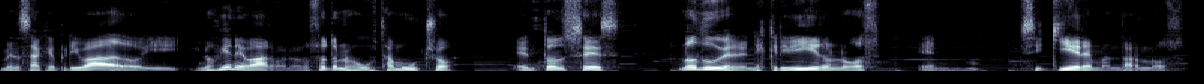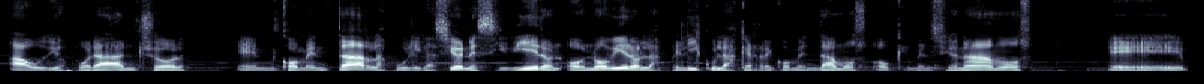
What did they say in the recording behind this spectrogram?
mensaje privado y, nos viene bárbaro, a nosotros nos gusta mucho. Entonces, no duden en escribirnos, en si quieren mandarnos audios por Anchor, en comentar las publicaciones, si vieron o no vieron las películas que recomendamos o que mencionamos. Eh,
